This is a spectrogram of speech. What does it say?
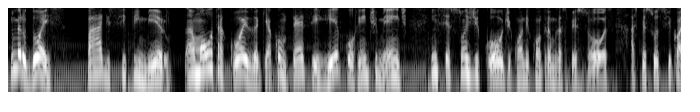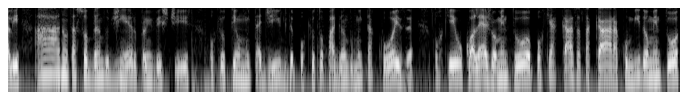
Número 2, pague-se primeiro. É uma outra coisa que acontece recorrentemente em sessões de coach, quando encontramos as pessoas. As pessoas ficam ali, ah, não está sobrando dinheiro para investir, porque eu tenho muita dívida, porque eu estou pagando muita coisa, porque o colégio aumentou, porque a casa está cara, a comida aumentou.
